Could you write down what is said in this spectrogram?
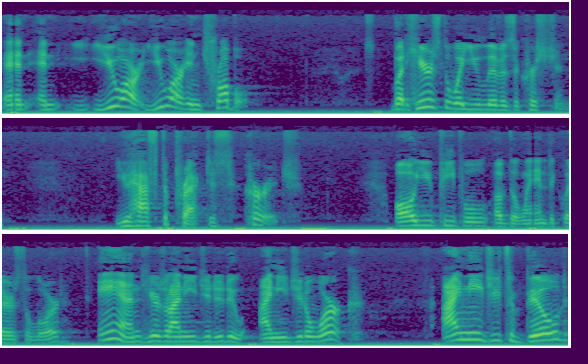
and, and you, are, you are in trouble. But here's the way you live as a Christian you have to practice courage. All you people of the land declares the Lord. And here's what I need you to do I need you to work. I need you to build.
